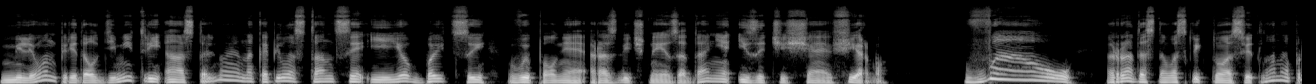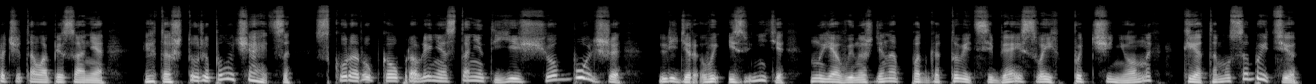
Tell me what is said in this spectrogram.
Миллион передал Дмитрий, а остальное накопила станция и ее бойцы, выполняя различные задания и зачищая ферму. «Вау!» – радостно воскликнула Светлана, прочитав описание. «Это что же получается? Скоро рубка управления станет еще больше!» «Лидер, вы извините, но я вынуждена подготовить себя и своих подчиненных к этому событию».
